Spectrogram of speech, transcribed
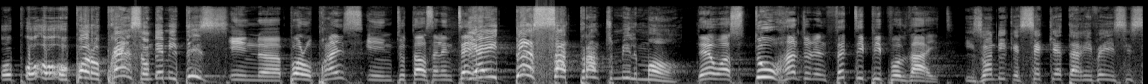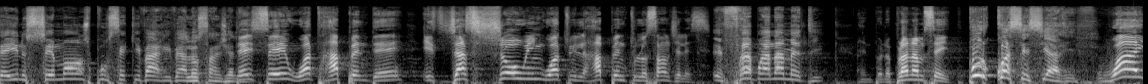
au, au- au- au Port-au-Prince en 2010. in uh, Port-au-Prince in 2010. Il y a eu 230 000 morts. There was 230 people died. Ils ont dit que ce qui est arrivé ici, c'est une semence pour ce qui va arriver à Los Angeles. They say what happened there is just showing what will happen to Los Angeles. Et frère Branham dit, And Brother Branham said, pourquoi ceci arrive why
